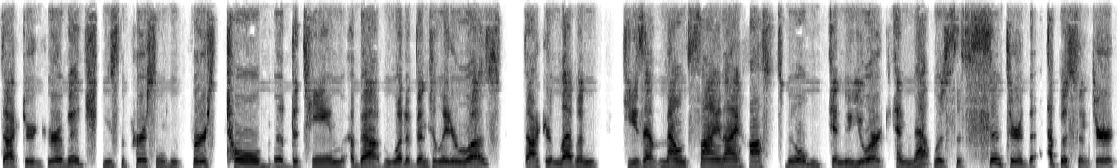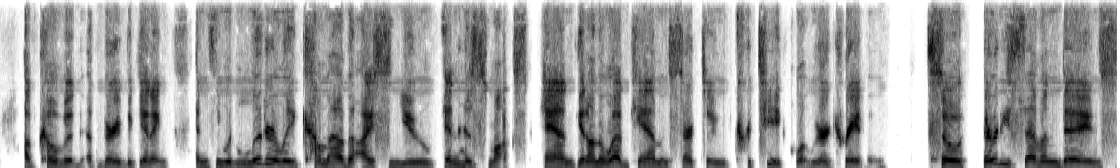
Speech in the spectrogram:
Dr. Gurevich, he's the person who first told the team about what a ventilator was. Dr. Levin, he's at Mount Sinai Hospital in New York, and that was the center, the epicenter of COVID at the very beginning. And he would literally come out of the ICU in his smucks and get on the webcam and start to critique what we were creating. So 37 days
